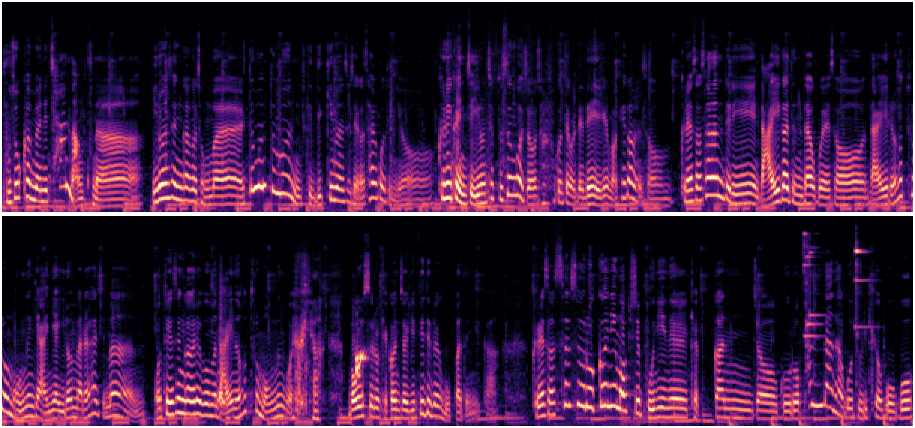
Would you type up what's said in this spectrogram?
부족한 면이 참 많구나 이런 생각을 정말 뜨문뜨문 이렇게 느끼면서 제가 살거든요. 그러니까 이제 이런 책도 쓴 거죠. 젊은 꼰대 올때 내 얘기를 막 해가면서 그래서 사람들이 나이가 든다고 해서 나이를 허투루 먹는 게 아니야 이런 말을 하지만 어떻게 생각을 해보면 나이는 허투루 먹는 거예요. 그냥 먹을수록 객관적인 피드백을 못 받으니까. 그래서 스스로 끊임없이 본인을 객관적으로 판단하고 돌이켜보고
